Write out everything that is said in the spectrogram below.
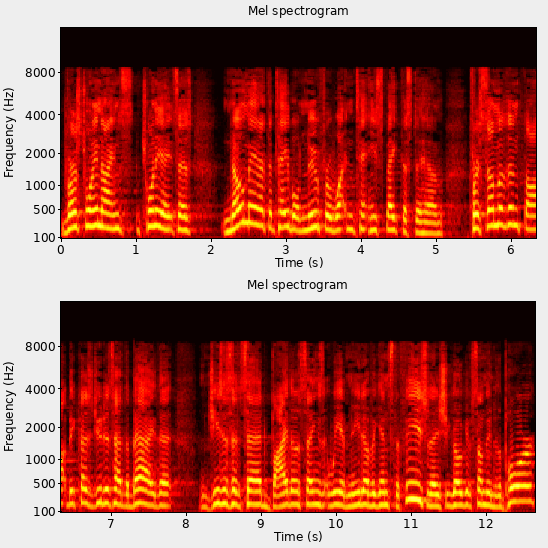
Verse 29, 28 says, no man at the table knew for what intent he spake this to him. For some of them thought because Judas had the bag that Jesus had said, buy those things that we have need of against the feast, so they should go give something to the poor.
